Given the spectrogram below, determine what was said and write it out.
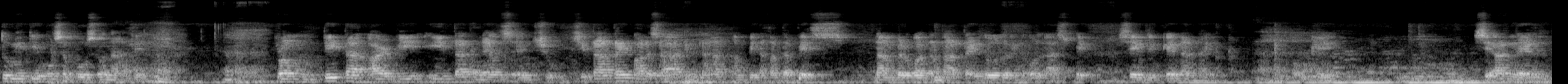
tumitimo sa puso natin. From Tita RV, Ethan, Nels, and Chu. Si tatay para sa ating lahat ang pinaka-the. Number one na tatay, lolo in all aspect. Same din kay nanay. Okay. Si Arnel,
